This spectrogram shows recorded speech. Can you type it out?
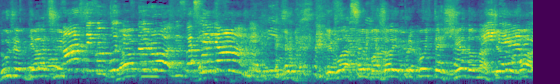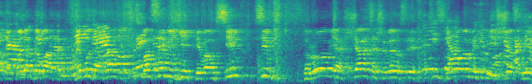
Дуже вдячний Праздником будьте здорові, з Василями! і вас всім бажаю. Приходьте ще до нас, щедрувати, колядувати. Ми будемо раді. Спасибі, дітки, вам всім, всім здоров'я, щастя, що ви росли здоровими і щасливі.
